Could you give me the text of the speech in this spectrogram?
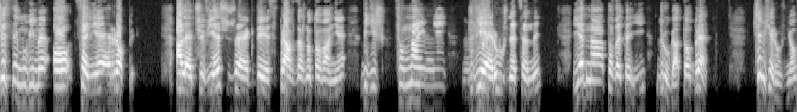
Wszyscy mówimy o cenie ropy. Ale czy wiesz, że gdy sprawdzasz notowanie, widzisz co najmniej dwie różne ceny? Jedna to WTI, druga to Brent. Czym się różnią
